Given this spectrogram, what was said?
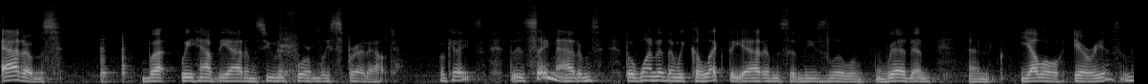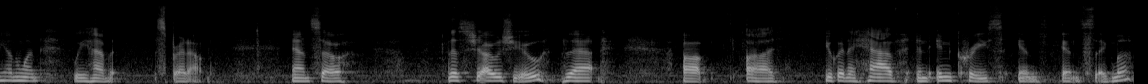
atoms, but we have the atoms uniformly spread out. Okay, the same atoms, but one of them we collect the atoms in these little red and, and yellow areas, and the other one we have it spread out. And so this shows you that uh, uh, you're going to have an increase in, in sigma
